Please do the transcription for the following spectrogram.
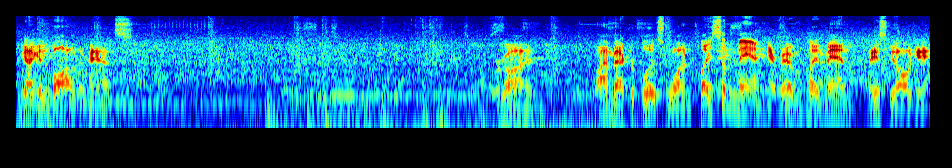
We got to get the ball out of their hands. We're going linebacker blitz one. Play some man here. We haven't played man basically all game.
